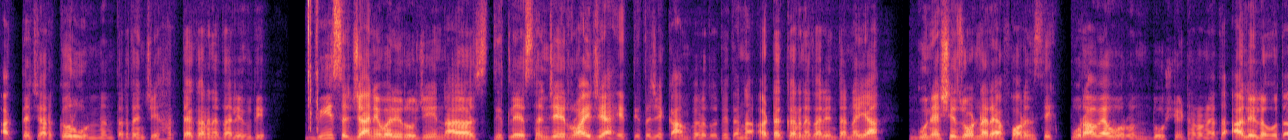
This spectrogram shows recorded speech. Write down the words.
अत्याचार करून नंतर त्यांची हत्या करण्यात आली होती. वीस जानेवारी रोजी ना तिथले संजय रॉय जे आहेत तिथं जे काम करत होते त्यांना अटक करण्यात आली आणि त्यांना या गुन्ह्याशी जोडणाऱ्या फॉरेन्सिक पुराव्यावरून दोषी ठरवण्यात आलेलं होतं.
